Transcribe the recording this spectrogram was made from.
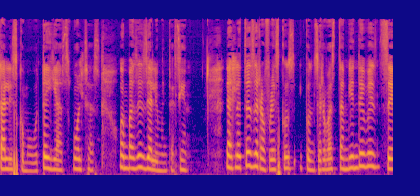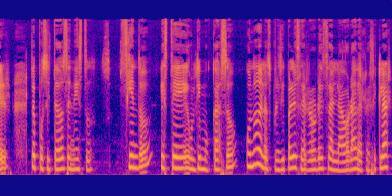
tales como botellas, bolsas o envases de alimentación. Las latas de refrescos y conservas también deben ser depositados en estos, siendo este último caso uno de los principales errores a la hora de reciclar,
